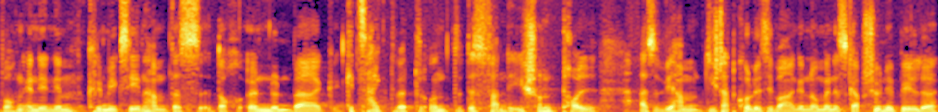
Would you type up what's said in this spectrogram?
Wochenende in dem Krimi gesehen haben, dass doch Nürnberg gezeigt wird und das fand ich schon toll. Also wir haben die Stadtkulisse wahrgenommen, es gab schöne Bilder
